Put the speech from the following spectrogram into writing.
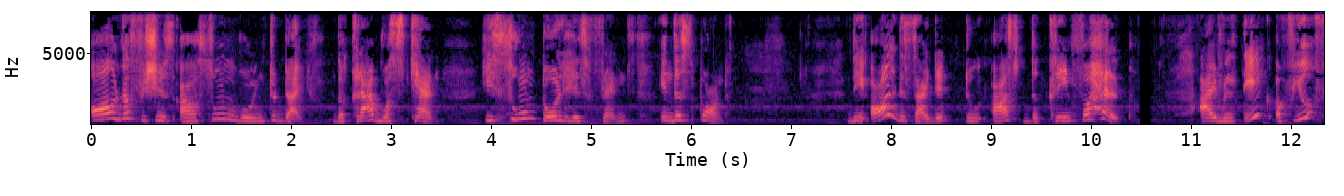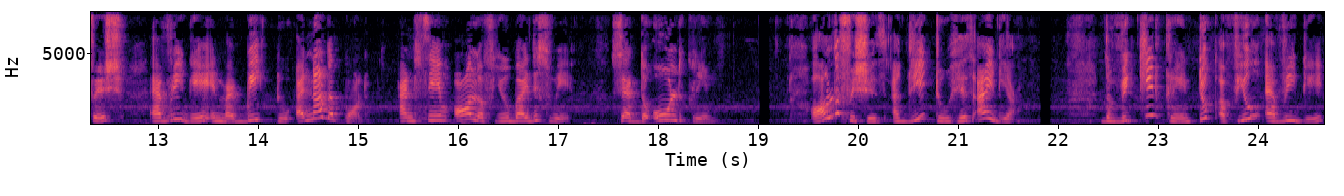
All the fishes are soon going to die. The crab was scared. He soon told his friends in this pond. They all decided to ask the crane for help. I will take a few fish every day in my beak to another pond and save all of you by this way, said the old crane. All the fishes agreed to his idea. The wicked crane took a few every day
